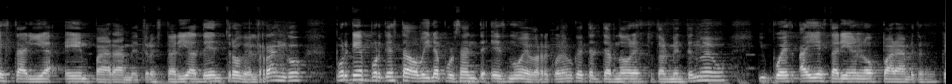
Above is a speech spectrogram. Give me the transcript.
estaría en parámetro, estaría dentro del rango. ¿Por qué? Porque esta bobina pulsante es nueva. Recordemos que este alternador es totalmente nuevo y pues ahí estarían los parámetros, ¿ok?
